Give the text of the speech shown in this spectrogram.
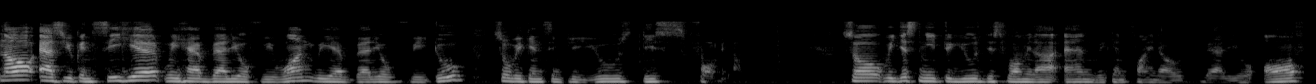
Now, as you can see here, we have value of V1, we have value of V2. So we can simply use this formula. So we just need to use this formula and we can find out value of.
